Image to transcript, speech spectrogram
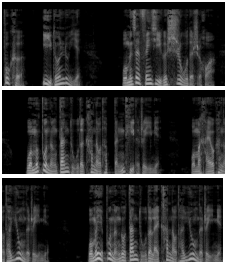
不可异端论也。我们在分析一个事物的时候啊，我们不能单独的看到它本体的这一面，我们还要看到它用的这一面。我们也不能够单独的来看到它用的这一面，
